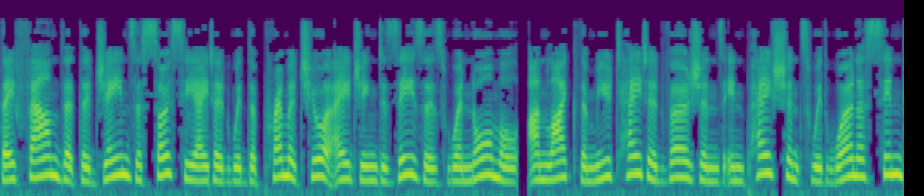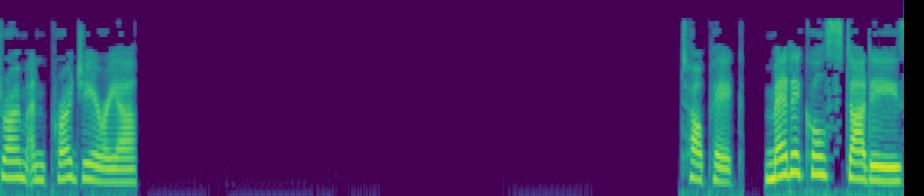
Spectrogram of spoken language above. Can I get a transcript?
they found that the genes associated with the premature aging diseases were normal, unlike the mutated versions in patients with Werner syndrome and progeria. Medical studies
